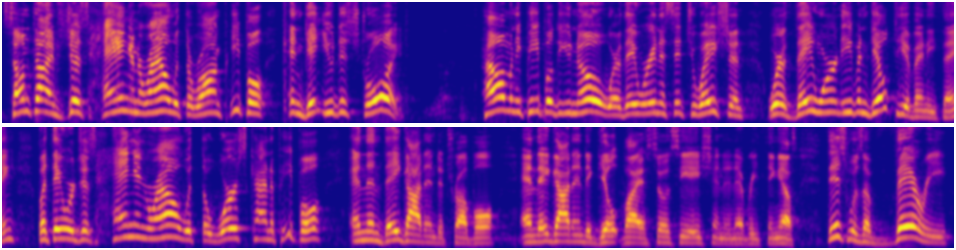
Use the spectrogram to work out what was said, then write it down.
Sometimes just hanging around with the wrong people can get you destroyed. How many people do you know where they were in a situation where they weren't even guilty of anything, but they were just hanging around with the worst kind of people, and then they got into trouble, and they got into guilt by association and everything else. This was a very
